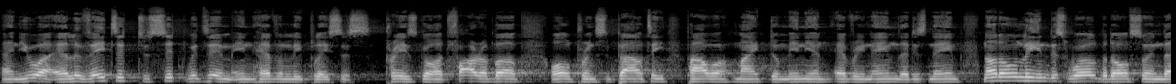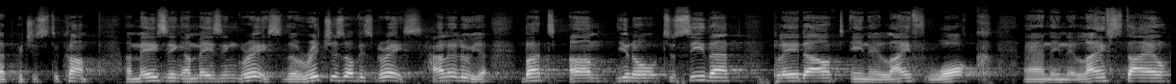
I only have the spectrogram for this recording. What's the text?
And you are elevated to sit with him in heavenly places. Praise God, far above all principality, power, might, dominion, every name that is named, not only in this world, but also in that which is to come. Amazing, amazing grace, the riches of His grace. Hallelujah. But, um, you know, to see that played out in a life walk and in a lifestyle,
